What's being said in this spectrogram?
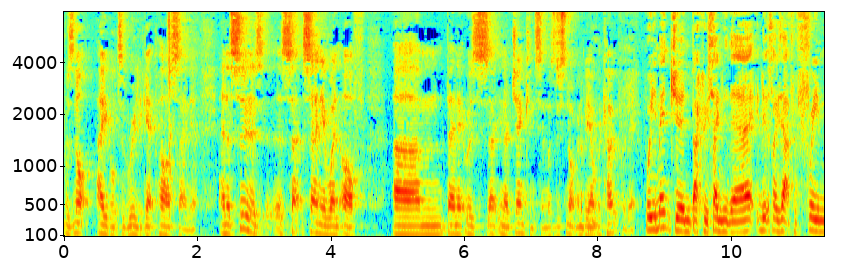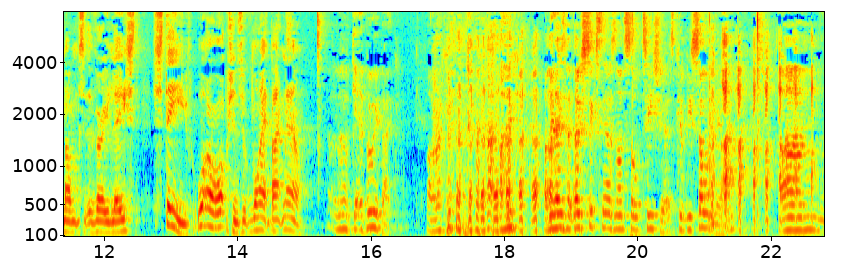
was not able to really get past Sanya. And as soon as uh, Sanya went off, um, then it was, uh, you know, Jenkinson was just not going to be able to cope with it. Well, you mentioned Bakary Sagna there. It looks like he's out for three months at the very least. Steve, what are our options at right back now? Uh, get Eboué back. I reckon. I, I mean, those, those 6,000 unsold T-shirts could be sold again. Um,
